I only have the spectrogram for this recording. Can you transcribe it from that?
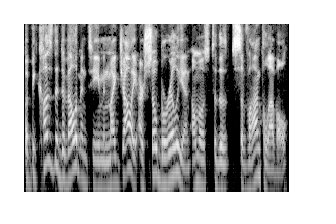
But because the development team and Mike Jolley are so brilliant, almost to the savant level,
